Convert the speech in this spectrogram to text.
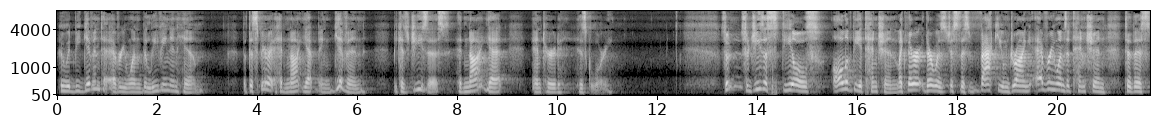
who would be given to everyone believing in him. But the Spirit had not yet been given because Jesus had not yet entered his glory. So, so Jesus steals all of the attention. Like there, there was just this vacuum drawing everyone's attention to this,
